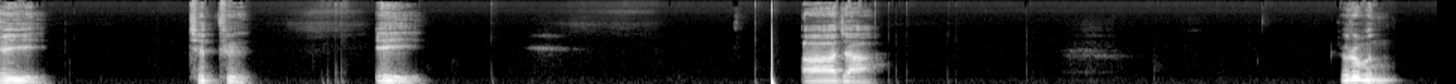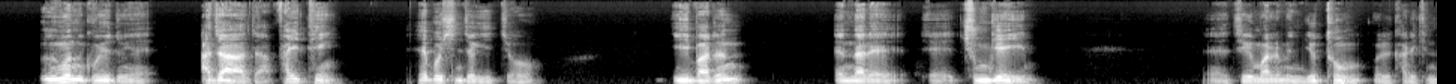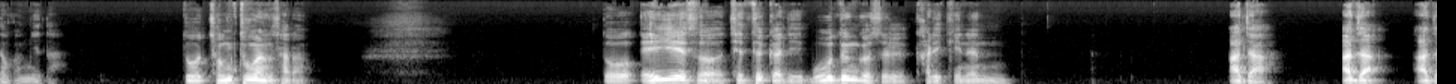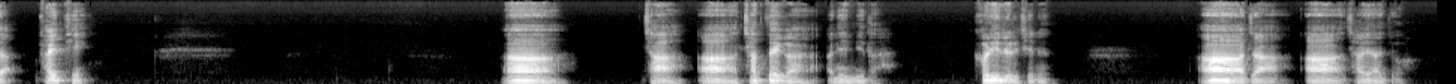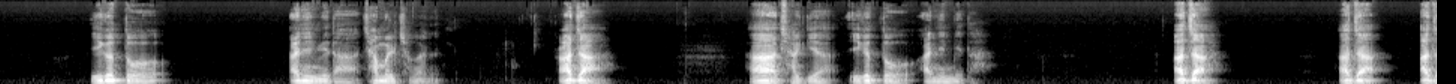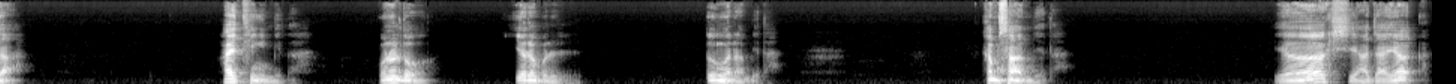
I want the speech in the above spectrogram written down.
A Z A 아자 여러분 응원 구회 중에 아자아자 파이팅 해보신 적이 있죠? 이 말은 옛날에 예, 중개인 예, 지금 말하면 유통을 가리킨다고 합니다. 또 정통한 사람 또 A에서 Z까지 모든 것을 가리키는 아자, 아자, 아자, 파이팅. 아, 자, 아, 잣대가 아닙니다. 거리를 재는. 아, 자, 아, 자야죠. 이것도 아닙니다. 잠을 청하는. 아자, 아, 자기야, 이것도 아닙니다. 아자, 아자, 아자. 화이팅입니다. 오늘도 여러분을 응원합니다. 감사합니다. 역시 아자여.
